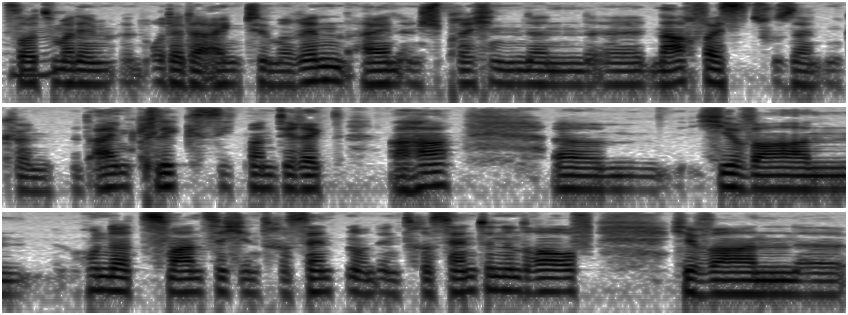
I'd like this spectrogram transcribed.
sollte mhm. man dem oder der Eigentümerin einen entsprechenden äh, Nachweis zusenden können. Mit einem Klick sieht man direkt, aha, ähm, hier waren 120 Interessenten und Interessentinnen drauf. Hier waren äh,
